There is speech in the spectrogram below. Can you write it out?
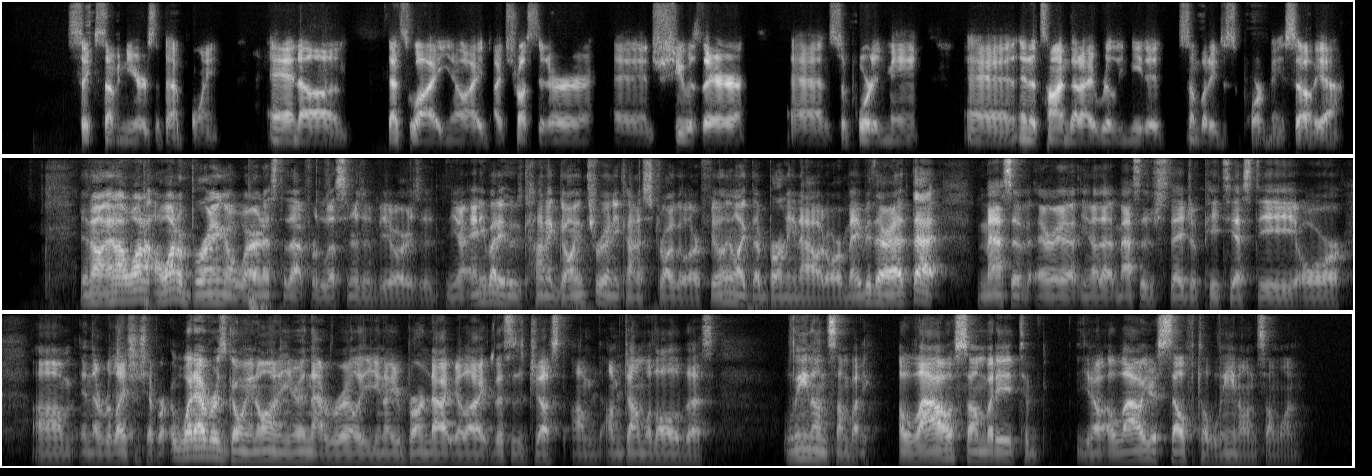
six, seven years at that point. And uh, that's why, you know, I, I trusted her and she was there and supported me and in a time that I really needed somebody to support me. So, yeah. You know, and I want to I want to bring awareness to that for listeners and viewers. You know, anybody who's kind of going through any kind of struggle or feeling like they're burning out, or maybe they're at that massive area, you know, that massive stage of PTSD or um, in their relationship or whatever is going on, and you're in that really, you know, you're burned out. You're like, this is just, I'm, I'm done with all of this. Lean on somebody. Allow somebody to, you know, allow yourself to lean on someone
